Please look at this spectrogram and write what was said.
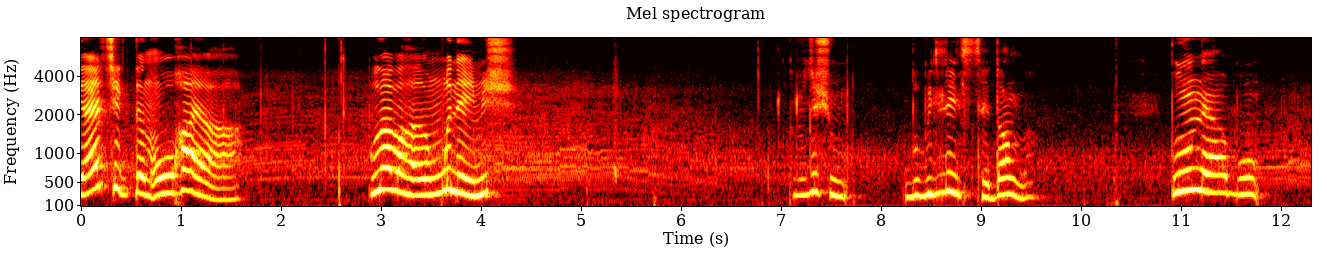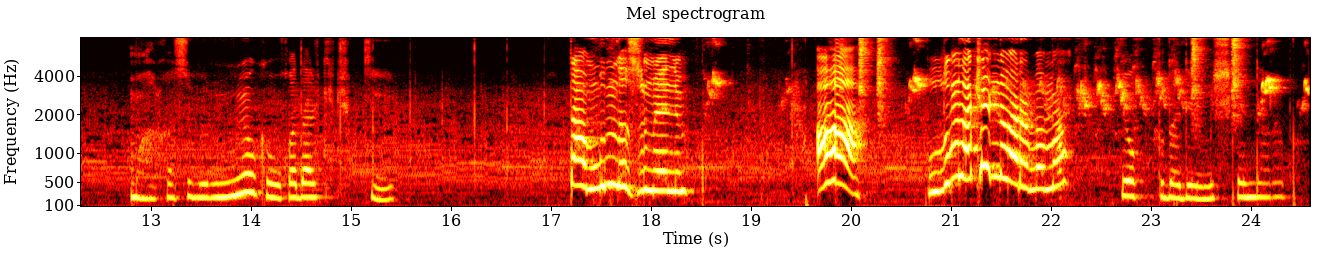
Gerçekten oha ya. Buna bakalım bu neymiş? Kardeşim bu bildiğin sedan lan. Bunun ne ya bu markası görünmüyor ki o kadar küçük ki. Tamam bunu da sürmeyelim. Aha! Buldum da kendi arabamı. Yok bu da değilmiş kendi araba.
